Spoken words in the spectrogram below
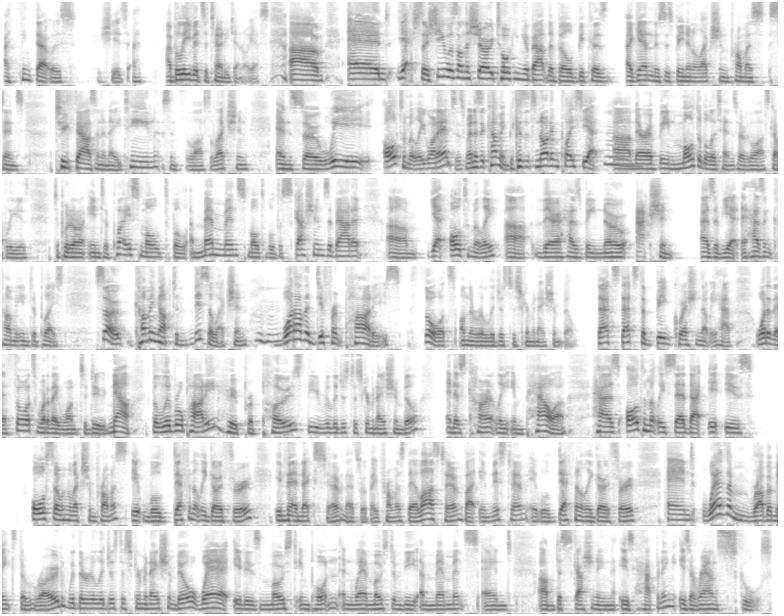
I think that was who she is. I, I believe it's Attorney General, yes. Um, and yes, so she was on the show talking about the bill because, again, this has been an election promise since 2018, since the last election. And so we ultimately want answers. When is it coming? Because it's not in place yet. Um, there have been multiple attempts over the last couple of years to put it into place, multiple amendments, multiple discussions about it. Um, yet ultimately, uh, there has been no action as of yet. It hasn't come into place. So, coming up to this election, mm-hmm. what are the different parties' thoughts on the religious discrimination bill? That's that's the big question that we have. What are their thoughts? What do they want to do? Now, the Liberal Party, who proposed the religious discrimination bill and is currently in power, has ultimately said that it is also an election promise. It will definitely go through in their next term. That's what they promised their last term, but in this term, it will definitely go through. And where the rubber meets the road with the religious discrimination bill, where it is most important and where most of the amendments and um, discussioning is happening is around schools.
